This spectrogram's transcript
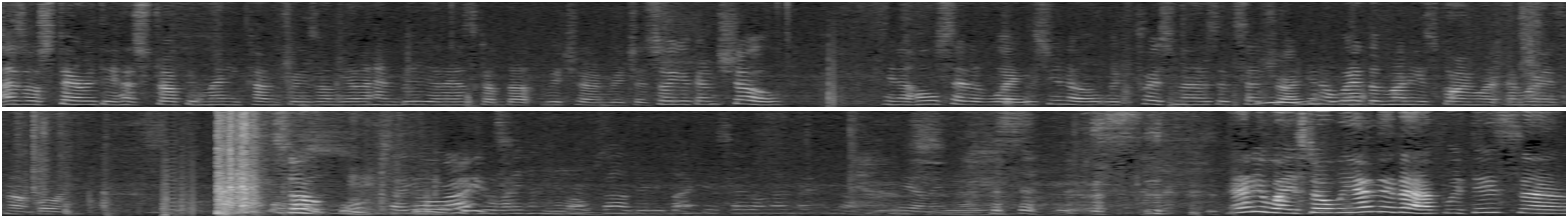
as austerity has struck in many countries. On the other hand, billionaires have got richer and richer. So you can show, in a whole set of ways, you know, with prisoners, etc. You know where the money is going and when it's not going. So, oops, are you all right? Son, did he bang his head on that thing? No, nearly. anyway, so we ended up with this, uh,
